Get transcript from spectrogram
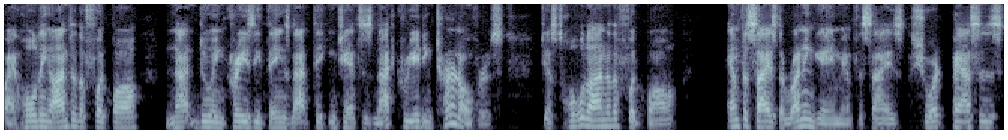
By holding on to the football, not doing crazy things, not taking chances, not creating turnovers. Just hold on to the football, emphasize the running game, emphasize short passes,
